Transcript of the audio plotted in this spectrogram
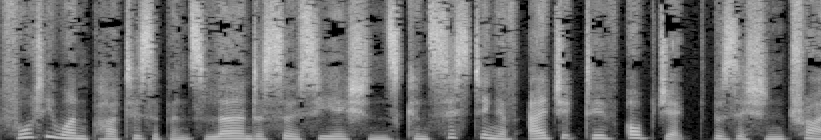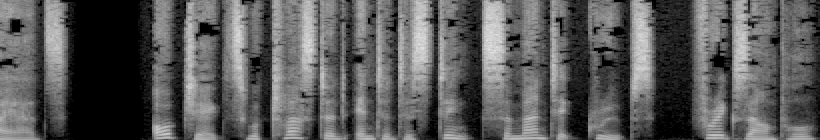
41 participants learned associations consisting of adjective object position triads. Objects were clustered into distinct semantic groups, for example,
